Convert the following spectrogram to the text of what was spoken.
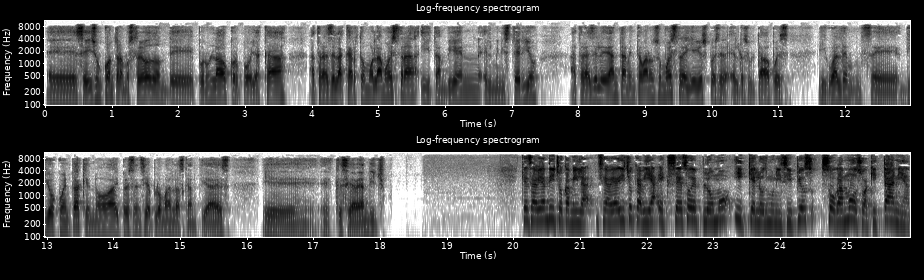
eh, se hizo un contramostreo donde, por un lado, Corpo Boyacá, a través de la CAR, tomó la muestra y también el Ministerio, a través del EDAN, también tomaron su muestra y ellos, pues, el, resultado, pues, igual se dio cuenta que no hay presencia de ploma en las cantidades eh, que se habían dicho que se habían dicho, Camila, se había dicho que había exceso de plomo y que los municipios Sogamoso, Aquitania,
